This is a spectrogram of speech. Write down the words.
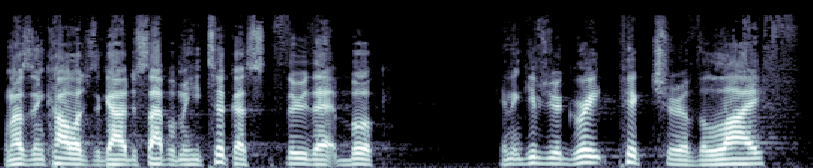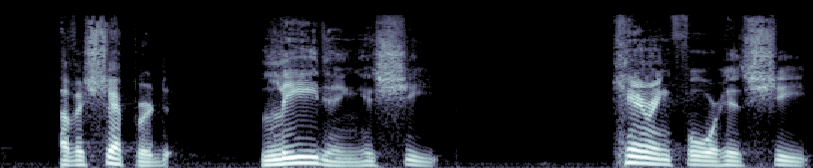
When I was in college, the guy discipled me, he took us through that book, and it gives you a great picture of the life of a shepherd leading his sheep, caring for his sheep.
